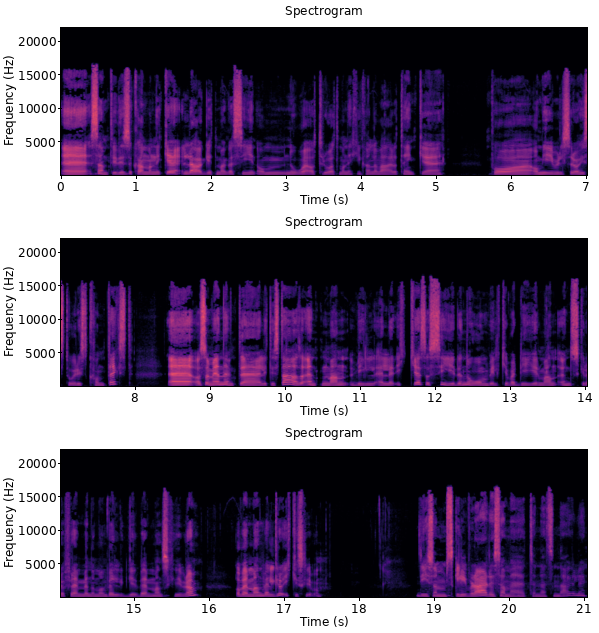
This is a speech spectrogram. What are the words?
Eh, samtidig så kan man ikke lage et magasin om noe og tro at man ikke kan la være å tenke på omgivelser og historisk kontekst. Eh, og som jeg nevnte litt i stad, altså enten man vil eller ikke, så sier det noe om hvilke verdier man ønsker å fremme når man velger hvem man skriver om, og hvem man velger å ikke skrive om. De som skriver da, er det samme tendensen der, eller?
